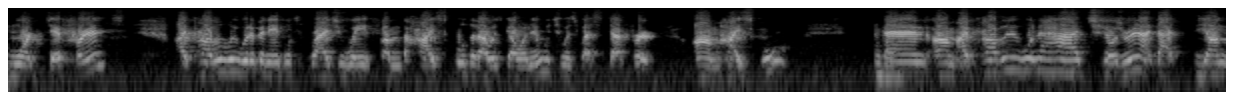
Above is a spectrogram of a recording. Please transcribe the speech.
more different. I probably would have been able to graduate from the high school that I was going in, which was West Deptford um, High School. Okay. And um, I probably wouldn't have had children at that young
